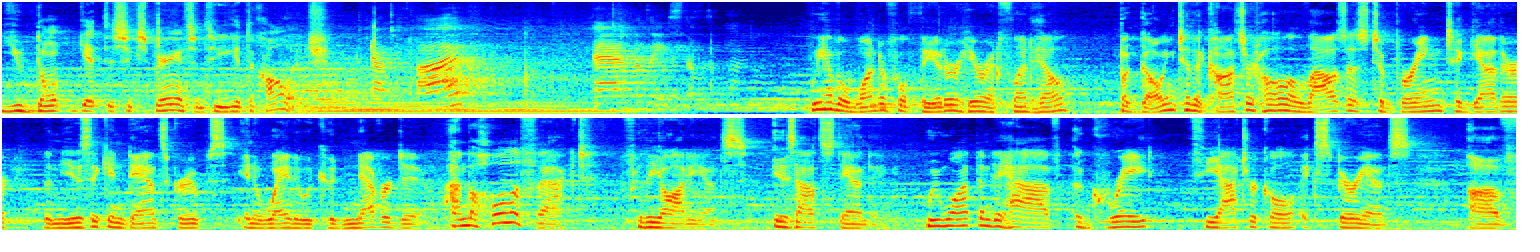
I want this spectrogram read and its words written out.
you don't get this experience until you get to college. Count to five and release. That was We have a wonderful theater here at Flint Hill, but going to the concert hall allows us to bring together the music and dance groups in a way that we could never do. And the whole effect for the audience is outstanding. We want them to have a great theatrical experience of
